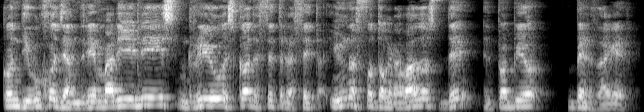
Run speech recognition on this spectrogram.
con dibujos de André Marilis, Ryu, Scott, etcétera, etcétera, y unos fotograbados del el propio Verdaguer.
